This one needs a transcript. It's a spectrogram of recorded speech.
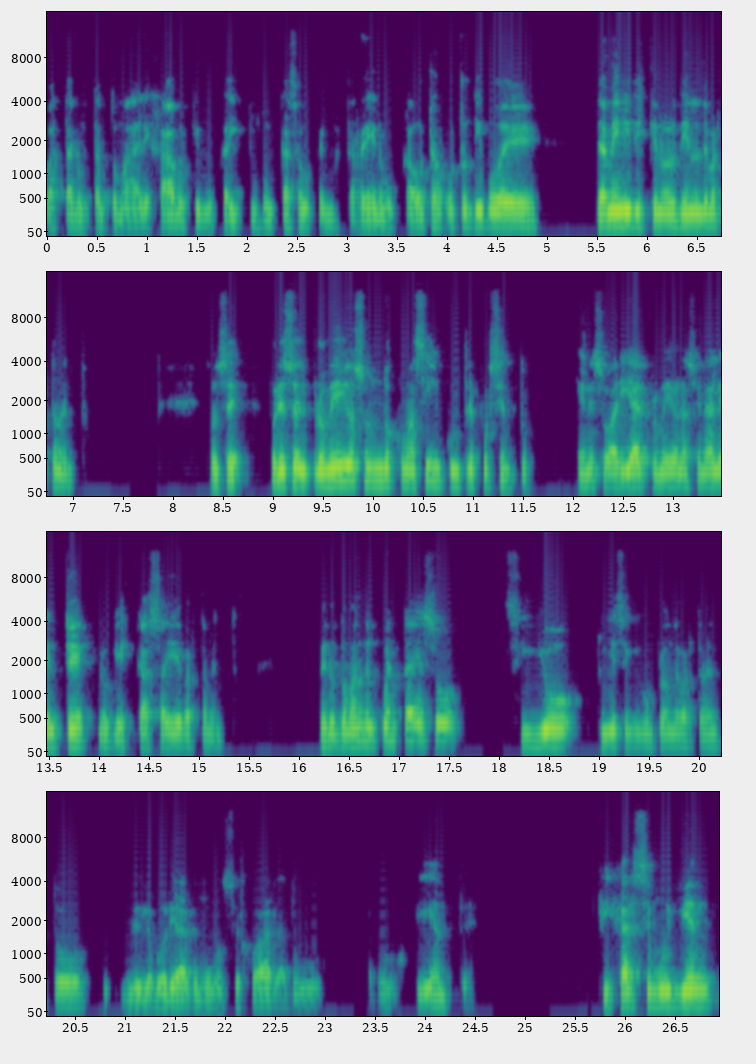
va a estar un tanto más alejada porque buscáis tú con casa, buscáis más terreno, buscáis otro, otro tipo de, amenities que no lo tiene el departamento. Entonces, por eso el promedio son 2,5, un 3%. En eso varía el promedio nacional entre lo que es casa y departamento. Pero tomando en cuenta eso, si yo tuviese que comprar un departamento, le, podría como consejo dar a, tu, a tus clientes, fijarse muy bien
